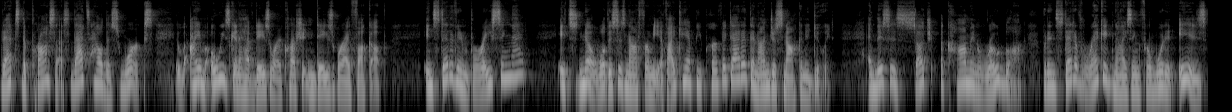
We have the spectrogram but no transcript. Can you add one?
That's the process. That's how this works. I am always going to have days where I crush it and days where I fuck up. Instead of embracing that, it's no, well, this is not for me. If I can't be perfect at it, then I'm just not going to do it. And this is such a common roadblock. But instead of recognizing for what it is,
